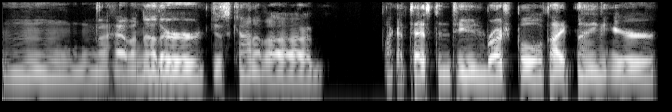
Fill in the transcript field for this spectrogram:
mm, I have another just kind of a like a test and tune brush pull type thing here.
